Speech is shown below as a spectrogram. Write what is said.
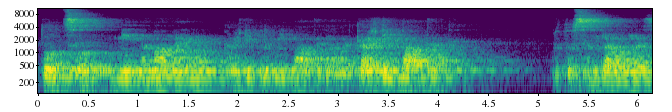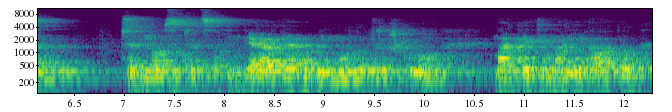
to, co my nemáme jenom každý první pátek, ale každý pátek. Proto jsem dal dnes přednost před svatým Gerardem, abych mluvil trošku o Markétě Marie Alakok,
